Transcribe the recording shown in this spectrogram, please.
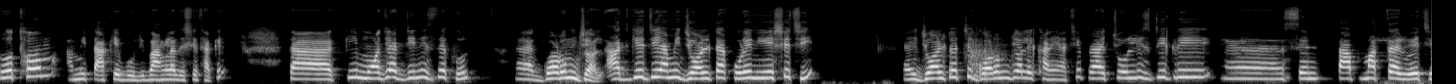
প্রথম আমি তাকে বলি, বাংলাদেশে থাকে। তা কি মজার জিনিস দেখুন গরম জল। আজকে যে আমি জলটা করে নিয়ে এসেছি, এই জলটা হচ্ছে গরম জল এখানে আছে, প্রায় চল্লিশ ডিগ্রি সেন তাপমাত্রায় রয়েছে,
